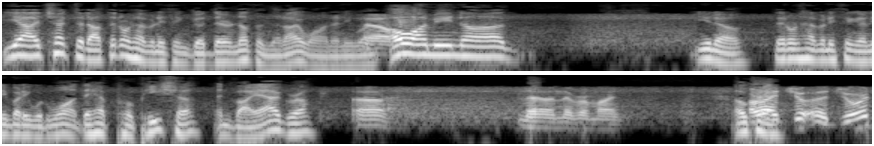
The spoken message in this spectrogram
Yeah, I checked it out. They don't have anything good there. Nothing that I want anyway. No. Oh, I mean, uh, you know, they don't have anything anybody would want. They have Propecia and Viagra. Uh, no, never mind. Okay. All right, jo- uh, George.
